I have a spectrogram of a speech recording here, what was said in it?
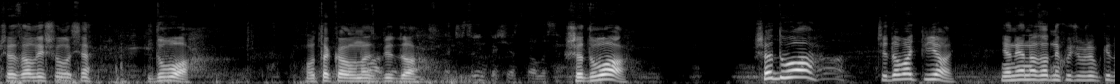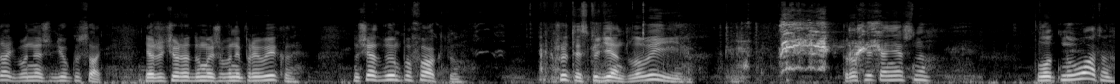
Ще залишилося два. Отака у нас біда. Ще два. Ще два. Чи давати п'ять? Я, ну, я назад не хочу вже вкидати, бо не ж його кусати. Я ж вчора думаю, що вони привикли. Ну зараз будемо по факту. Що ти, студент, лови її. Трохи, звісно, плотнувато.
